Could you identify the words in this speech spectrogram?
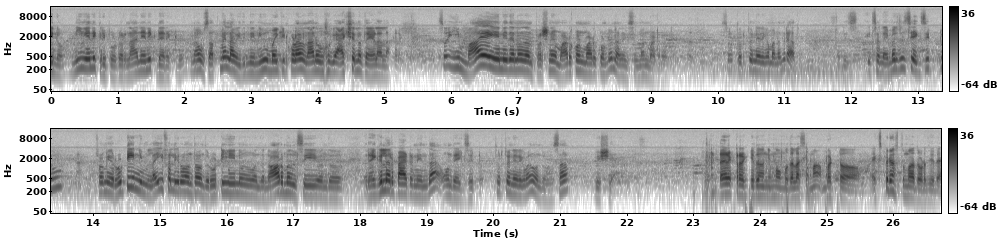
ಏನು ನೀವೇನಕ್ಕೆ ರಿಪೋರ್ಟರ್ ನಾನೇನಕ್ಕೆ ಡೈರೆಕ್ಟ್ರು ನಾವು ಸತ್ ಮೇಲೆ ನಾವು ಇದನ್ನ ನೀವು ಮೈಕ್ ಇಟ್ಕೊಳ್ಳಲ್ಲ, ನಾನು ಆ್ಯಕ್ಷನ್ ಅಂತ ಹೇಳಲ್ಲ. ಸೊ ಈ ಮಾಯೆ ಏನಿದೆ ಅನ್ನೋ ನಾನು ಪ್ರಶ್ನೆ ಮಾಡ್ಕೊಂಡು ಮಾಡಿಕೊಂಡು ನನಗೆ ಸಿನಿಮಾ ಮಾಡಿರೋದು. ಸೊ ತುರ್ತು ನಿರ್ಗಮನ ಅಂದರೆ ಅದು. That is it's an emergency exit to from your routine ನಿಮ್ಮ ಲೈಫಲ್ಲಿ ಇರುವಂಥ ಒಂದು ರುಟೀನು ಒಂದು ನಾರ್ಮಲ್ಸಿ ಒಂದು ರೆಗ್ಯುಲರ್ ಪ್ಯಾಟರ್ನಿಂದ ಒಂದು ಎಕ್ಸಿಟ್ ತುರ್ತು ನಿರ್ಗಮನ ಒಂದು ಹೊಸ ವಿಷಯ. ಡೈರೆಕ್ಟರ್ ಆಗಿದ್ದು ನಿಮ್ಮ ಮೊದಲ ಸಿನಿಮಾ ಬಟ್ ಎಕ್ಸ್ಪೀರಿಯನ್ಸ್ ತುಂಬ ದೊಡ್ಡದಿದೆ.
